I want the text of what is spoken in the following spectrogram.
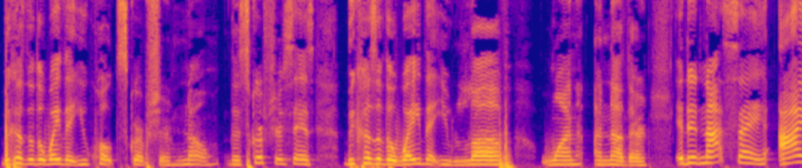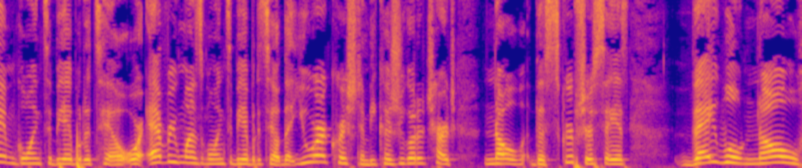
because of the way that you quote scripture. No, the scripture says because of the way that you love one another. It did not say, I am going to be able to tell, or everyone's going to be able to tell that you are a Christian because you go to church. No, the scripture says, they will know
